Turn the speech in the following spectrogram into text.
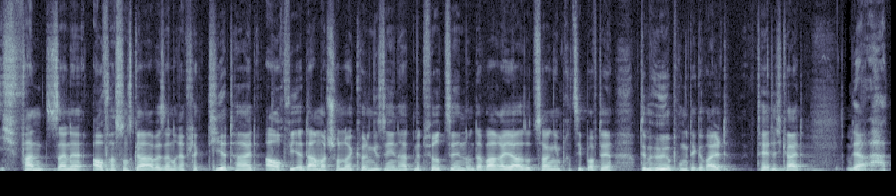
ich fand seine Auffassungsgabe, seine Reflektiertheit, auch wie er damals schon Neukölln gesehen hat mit 14, und da war er ja sozusagen im Prinzip auf, der, auf dem Höhepunkt der Gewalttätigkeit, der hat,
